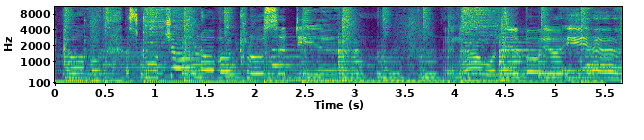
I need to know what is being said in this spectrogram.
to come on. I scooch on over closer, dear, and I will nibble your ear.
